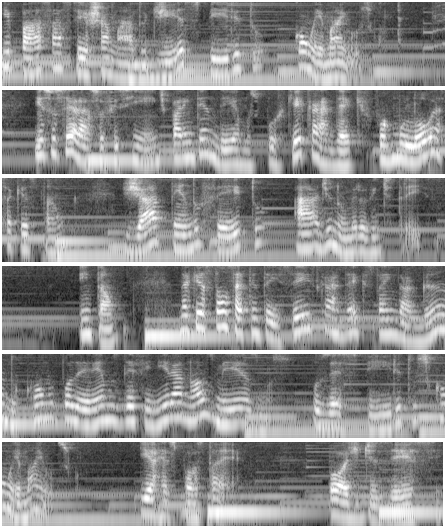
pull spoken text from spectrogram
e passa a ser chamado de espírito com E maiúsculo. Isso será suficiente para entendermos por que Kardec formulou essa questão, já tendo feito a de número 23. Então, na questão 76, Kardec está indagando como poderemos definir a nós mesmos, os espíritos com E maiúsculo. E a resposta é: pode dizer-se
